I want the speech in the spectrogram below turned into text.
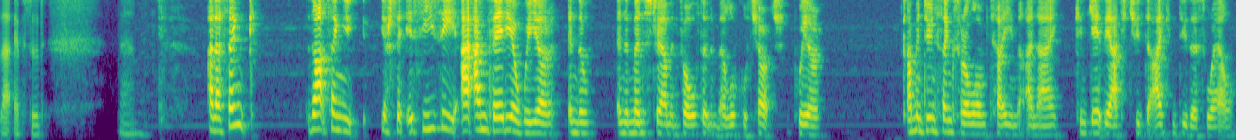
that episode. Um, And I think that thing you, you're saying it's easy. I, I'm very aware in the in the ministry I'm involved in in my local church where I've been doing things for a long time and I can get the attitude that I can do this well.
